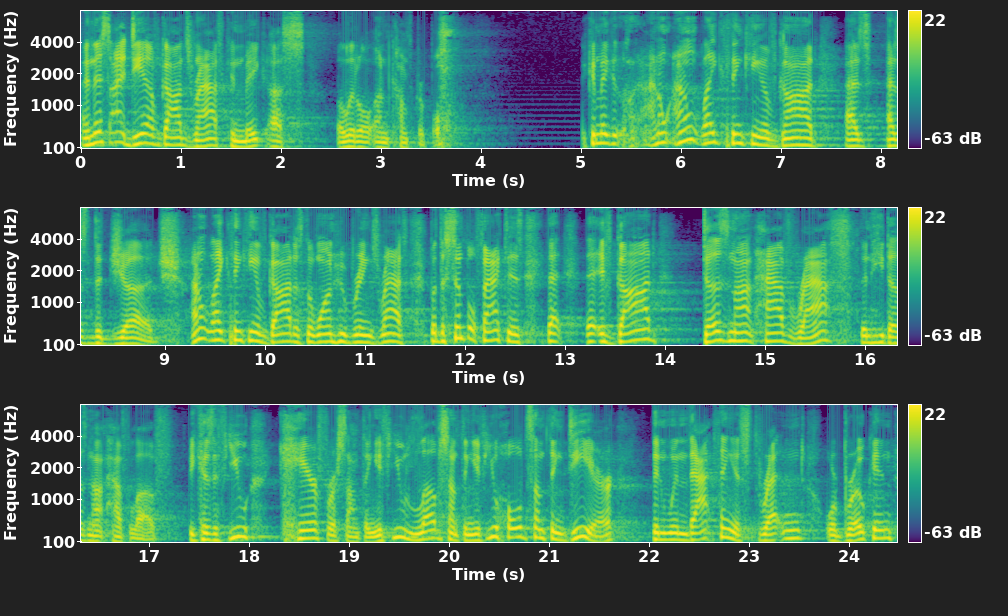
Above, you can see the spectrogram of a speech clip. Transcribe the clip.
And this idea of God's wrath can make us a little uncomfortable. It can make it, I don't, I don't like thinking of God as, as the judge. I don't like thinking of God as the one who brings wrath. But the simple fact is that, that if God does not have wrath, then he does not have love. Because if you care for something, if you love something, if you hold something dear, then when that thing is threatened or broken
